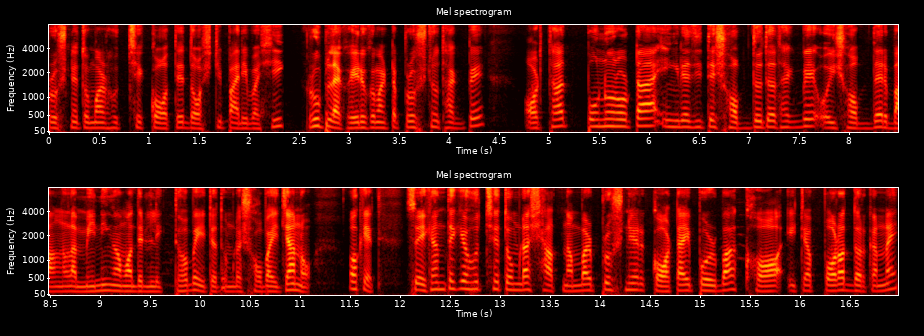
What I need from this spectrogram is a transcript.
প্রশ্নে তোমার হচ্ছে কতে দশটি পারিভাষিক রূপ লেখো এরকম একটা প্রশ্ন থাকবে। অর্থাৎ পনেরোটা ইংরেজিতে শব্দ দেওয়া থাকবে, ওই শব্দের বাংলা মিনিং আমাদের লিখতে হবে, এটা তোমরা সবাই জানো। ওকে সো এখান থেকে হচ্ছে তোমরা সাত নাম্বার প্রশ্নের কটাই পড়বা, খ এটা পড়ার দরকার নাই।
